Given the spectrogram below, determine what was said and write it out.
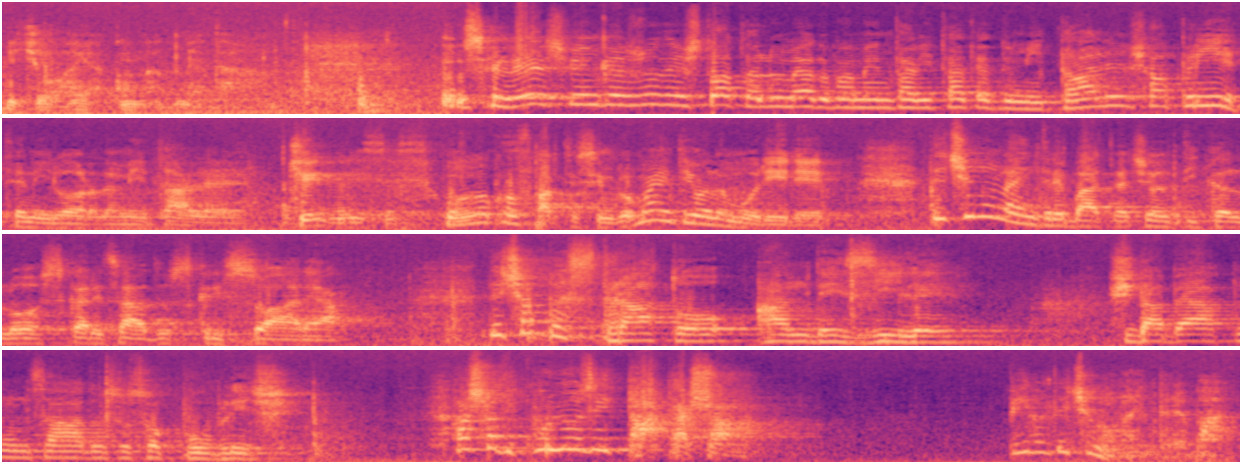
De ce o ai acum la dumneata? Înțelegi, fiindcă judeci toată lumea după mentalitatea dumitale și a prietenilor dumitale. Ce vrei să spui? Un lucru foarte simplu. Mai întâi o lămurire. De ce nu l-ai întrebat pe acel ticălos care ți-a adus scrisoarea? De ce a păstrat-o ani de zile și de-abia acum ți-a adus să o publici? Așa de curiozitate, așa. Pe el de ce nu l-ai întrebat?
